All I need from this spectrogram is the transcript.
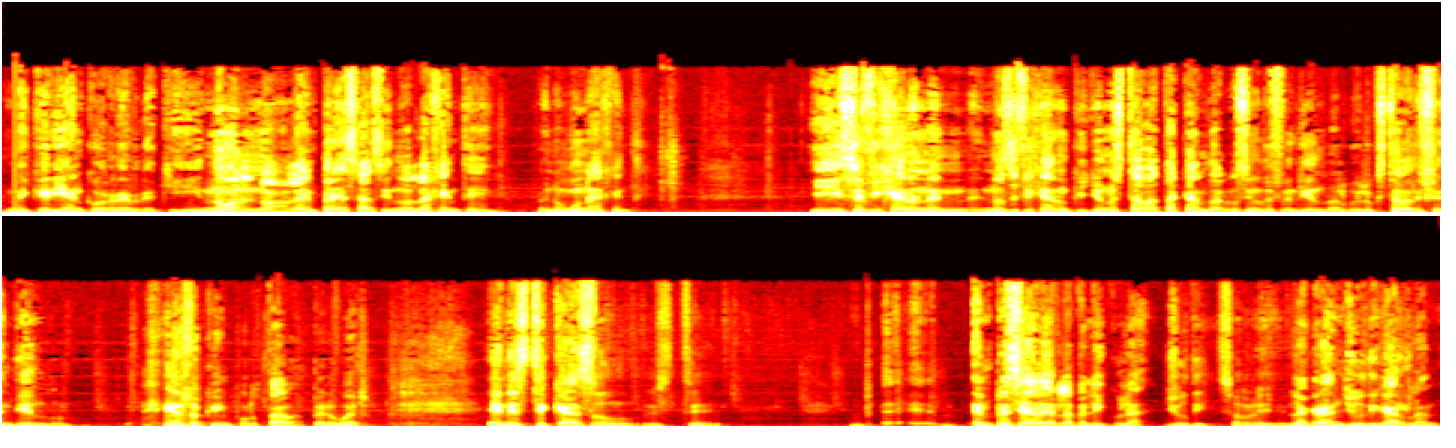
me querían correr de aquí. No, no la empresa, sino la gente. Bueno, una gente. Y se fijaron en, no se fijaron que yo no estaba atacando algo, sino defendiendo algo. Y lo que estaba defendiendo era lo que importaba. Pero bueno, en este caso, este, empecé a ver la película Judy, sobre la gran Judy Garland,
